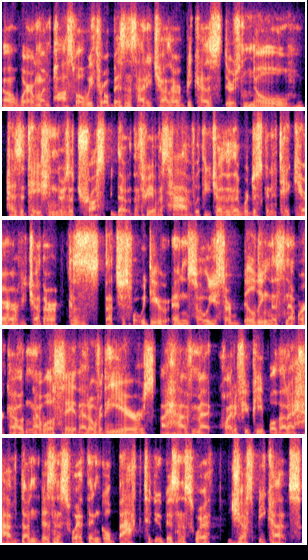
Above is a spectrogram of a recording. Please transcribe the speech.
Uh, where and when possible, we throw business at each other because there's no hesitation. There's a trust that the three of us have with each other that we're just going to take care of each other because that's just what we do. And so you start building this network out. And I will say that over the years, I have met quite a few people that I have done business with and go back to do business with just because.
